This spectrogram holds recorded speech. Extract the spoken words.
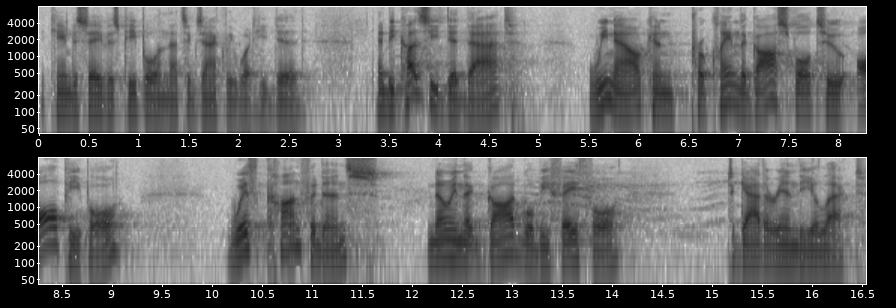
He came to save his people, and that's exactly what he did. And because he did that, we now can proclaim the gospel to all people with confidence, knowing that God will be faithful to gather in the elect.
